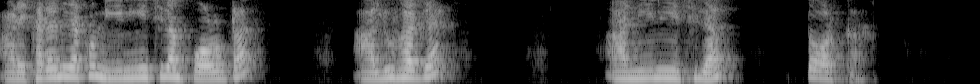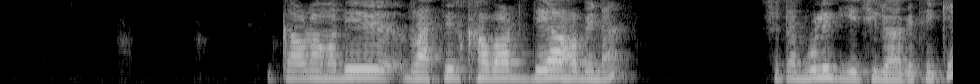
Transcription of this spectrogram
আর এখানে আমি এখন নিয়ে নিয়েছিলাম পরোটা, আলু ভাজা আর নিয়ে নিয়েছিলাম তরকা। কারণ আমাদের রাতের খাবার দেয়া হবে না, সেটা বলে দিয়েছিল আগে থেকে।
